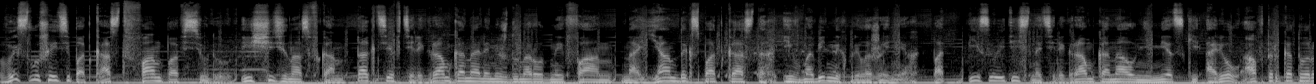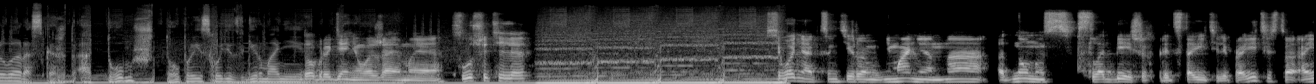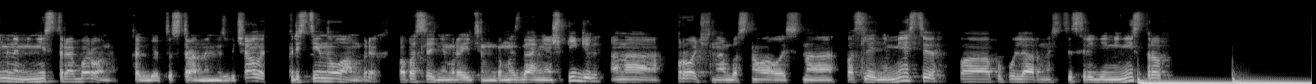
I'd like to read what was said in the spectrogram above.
Вы слушаете подкаст «Фан повсюду». Ищите нас ВКонтакте, в Телеграм-канале «Международный фан», на Яндекс подкастах и в мобильных приложениях. Подписывайтесь на Телеграм-канал «Немецкий орел», автор которого расскажет о том, что происходит в Германии. Добрый день, уважаемые слушатели. Сегодня акцентируем внимание на одном из слабейших представителей правительства, а именно министра обороны. Как бы это странно ни звучало, Кристина Ламбрехт. По последним рейтингам издания «Шпигель» она прочно обосновалась на последнем месте по популярности среди министров.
